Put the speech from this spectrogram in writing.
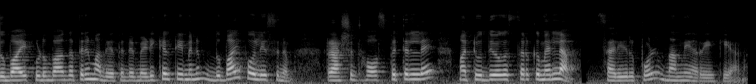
ദുബായ് കുടുംബാംഗത്തിനും അദ്ദേഹത്തിന്റെ മെഡിക്കൽ ടീമിനും ദുബായ് പോലീസിനും റാഷിദ് ഹോസ്പിറ്റലിലെ മറ്റു ഉദ്യോഗസ്ഥർക്കുമെല്ലാം സരീർ ഇപ്പോൾ നന്ദി അറിയിക്കുകയാണ്.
